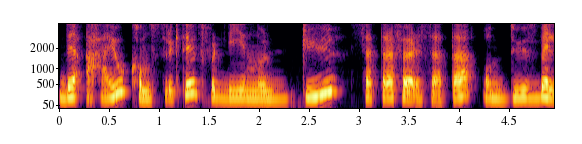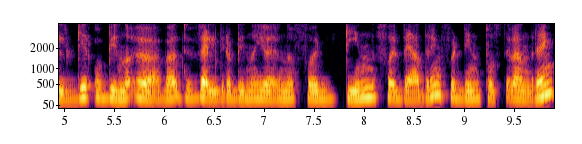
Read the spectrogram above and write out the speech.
Det er jo konstruktivt, fordi når du setter deg i førersetet, og du velger å begynne å øve, du velger å begynne å gjøre noe for din forbedring, for din positive endring,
